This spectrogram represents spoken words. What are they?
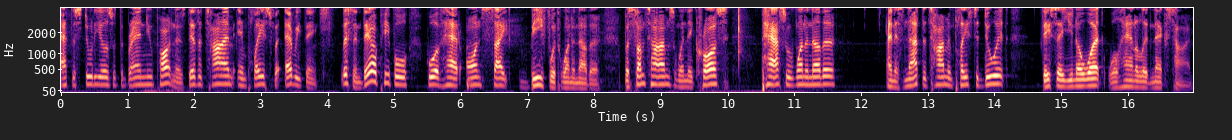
at the studios with the brand new partners. There's a time and place for everything. Listen, there are people who have had on site beef with one another, but sometimes when they cross paths with one another and it's not the time and place to do it, they say, you know what, we'll handle it next time.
